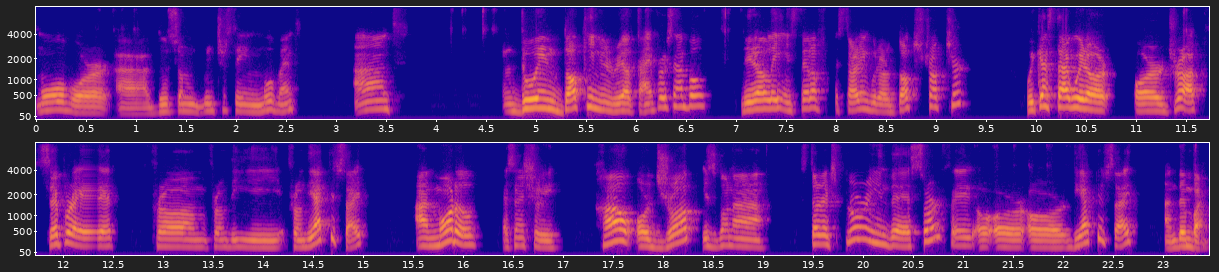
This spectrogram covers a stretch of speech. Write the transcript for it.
move or uh, do some interesting movement, and doing docking in real time, for example, literally instead of starting with our dock structure, we can start with our, our drug separated from, from, the, from the active site and model essentially how our drug is gonna start exploring the surface or, or, or the active site and then bind.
